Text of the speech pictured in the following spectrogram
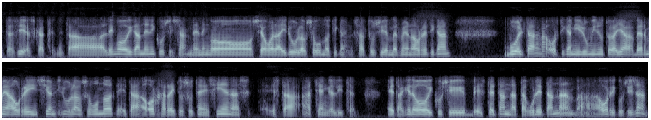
eta zi, askatzen. Eta lehenko iganden ikusi izan, lehenko zeagora iru, lau segundotik sartu ziren bermeon aurretikan, buelta hortikan iru minuto daia berme aurre inzion iru lau segundot, eta hor jarraitu zuten, ezien az, ez da atzean gelditzen. Eta gero ikusi beste tanda eta gure tandan, ba, hor ikusi izan.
